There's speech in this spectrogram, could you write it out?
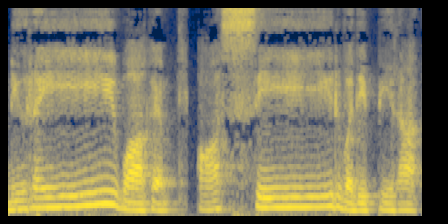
நிறைவாக ஆசீர்வதிப்பீராக.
